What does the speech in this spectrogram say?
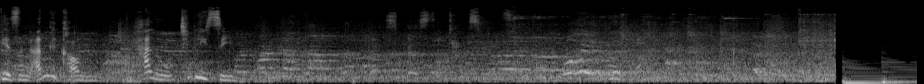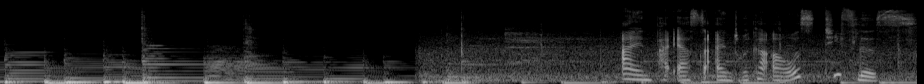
Wir sind angekommen. Hallo, Tbilisi. Ein paar erste Eindrücke aus Tiflis.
